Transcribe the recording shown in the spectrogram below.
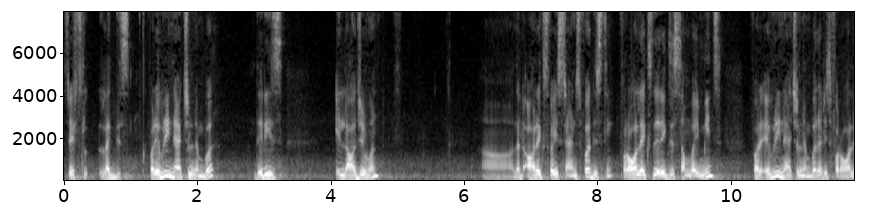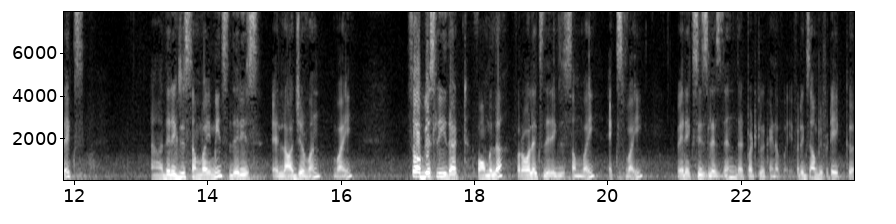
states like this. For every natural number there is a larger one uh, that rxy stands for this thing. For all x there exists some y means for every natural number that is for all x uh, there exists some y means there is a larger one y. So obviously that formula for all x there exists some y xy where x is less than that particular kind of y. For example if you take uh,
